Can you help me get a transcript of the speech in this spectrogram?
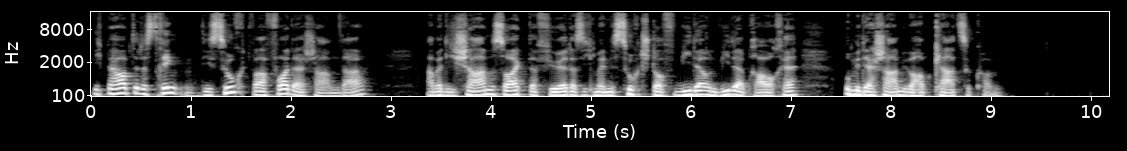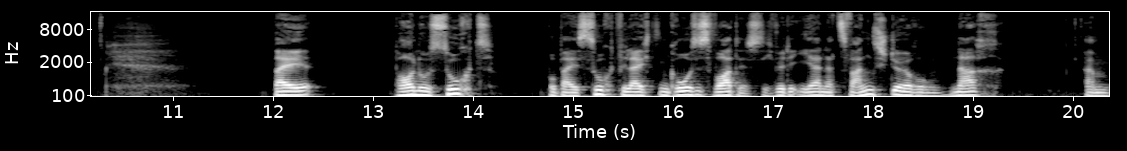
Ich behaupte das Trinken. Die Sucht war vor der Scham da, aber die Scham sorgt dafür, dass ich meinen Suchtstoff wieder und wieder brauche um mit der Scham überhaupt klarzukommen. Bei Pornosucht, wobei Sucht vielleicht ein großes Wort ist, ich würde eher einer Zwangsstörung nach ähm,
